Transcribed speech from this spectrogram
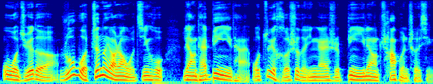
我觉得如果真的要让我今后两台并一台，我最合适的应该是并一辆插混车型。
